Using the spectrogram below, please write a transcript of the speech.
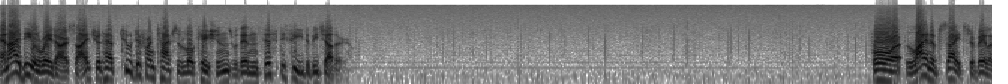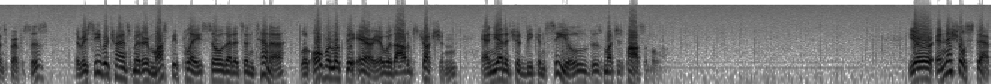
An ideal radar site should have two different types of locations within 50 feet of each other. For line-of-sight surveillance purposes, the receiver transmitter must be placed so that its antenna will overlook the area without obstruction and yet it should be concealed as much as possible. Your initial step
